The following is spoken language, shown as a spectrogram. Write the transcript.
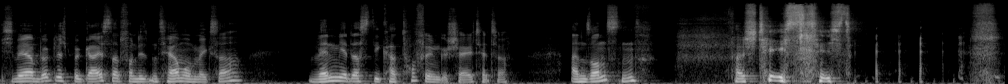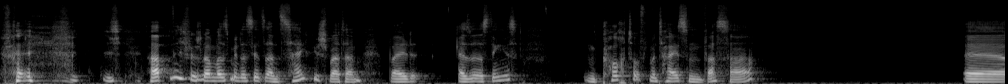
ich wäre wirklich begeistert von diesem Thermomixer, wenn mir das die Kartoffeln geschält hätte. Ansonsten verstehe ich es nicht. weil ich habe nicht verstanden, was mir das jetzt an Zeit gespart haben. Weil, also das Ding ist, einen Kochtopf mit heißem Wasser äh,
